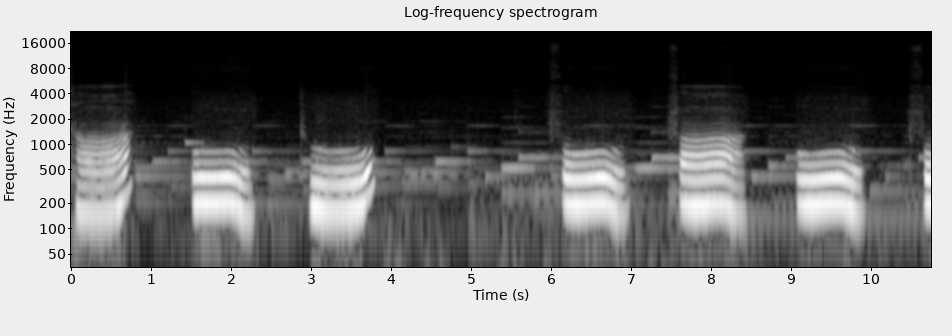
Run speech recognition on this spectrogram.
ถอ อู ถู ฟู ฟอ อู ฟู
